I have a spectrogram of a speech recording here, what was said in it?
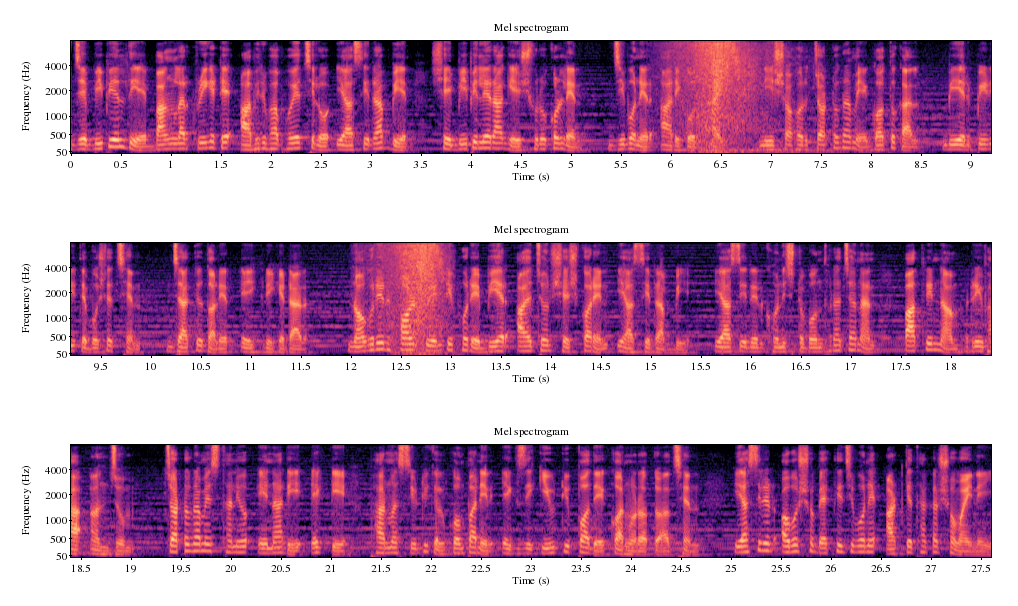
যে বিপিএল দিয়ে বাংলার ক্রিকেটে আবির্ভাব হয়েছিল ইয়াসির রাব্বির, সেই বিপিএলের আগে শুরু করলেন জীবনের আরেক অধ্যায়। নিজ শহর চট্টগ্রামে গতকাল বিয়ের পিড়িতে বসেছেন জাতীয় দলের এই ক্রিকেটার। নগরীর হল টোয়েন্টি ফোরে বিয়ের আয়োজন শেষ করেন ইয়াসির রাব্বি। ইয়াসিরের ঘনিষ্ঠ বন্ধুরা জানান, পাত্রীর নাম রিভা আঞ্জুম। চট্টগ্রামের স্থানীয় এ নারী একটি ফার্মাসিউটিক্যাল কোম্পানির এক্সিকিউটিভ পদে কর্মরত আছেন। ইয়াসিরের অবশ্য ব্যক্তি জীবনে আটকে থাকার সময় নেই।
